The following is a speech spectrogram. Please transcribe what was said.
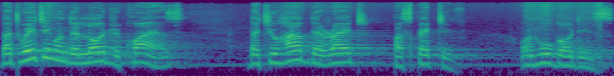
that waiting on the Lord requires that you have the right perspective on who God is.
